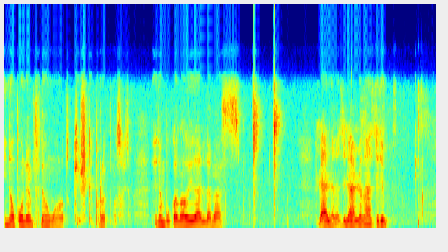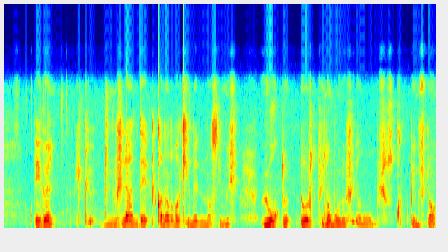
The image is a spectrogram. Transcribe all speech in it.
Bin abonem falan vardı. Keşke bırakmasaydım. Dedim bu kanal ilerlemez. İlerlemez ilerlemez dedim. Bir gün iki, dün falan bir kanala bakayım dedim nasılmış. Yoktu 4000 abone falan olmuşuz 40 bin falan.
